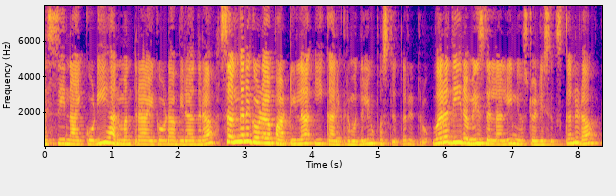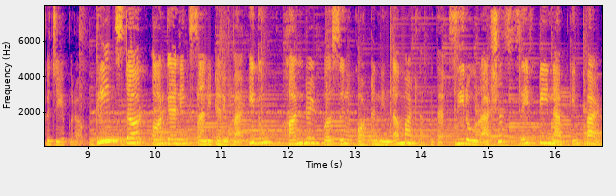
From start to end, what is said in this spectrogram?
ಎಸ್ಸಿ ನಾಯ್ಕೋಡಿ, ಹನುಮಂತರಾಯಗೌಡ, ಬಿರಾದರ ಸಂಗನಗೌಡ ಪಾಟೀಲ ಈ ಕಾರ್ಯಕ್ರಮದಲ್ಲಿ ಉಪಸ್ಥಿತರಿದ್ದರು. ವರದಿ Ramesh Dallali news twenty six Kannada, Vijayapura. Green star organic sanitary pad ಇದು ಹಂಡ್ರೆಡ್ ಪರ್ಸೆಂಟ್ ಕಾಟನ್ನಿಂದ ಮಾಡಲಾಗಿದೆ zero rashes safety napkin pad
